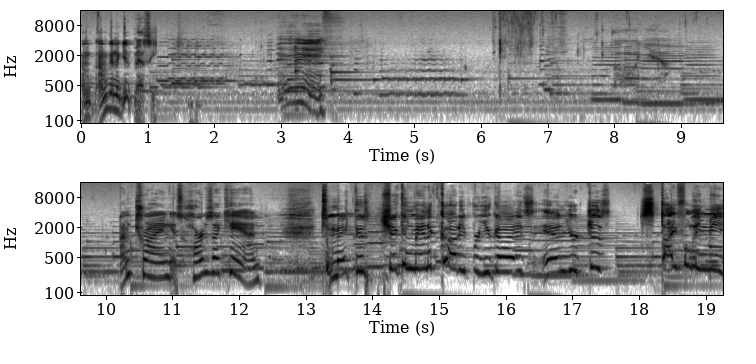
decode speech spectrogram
I'm I'm gonna get messy. I'm trying as hard as I can to make this chicken manicotti for you guys, and you're just stifling me.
